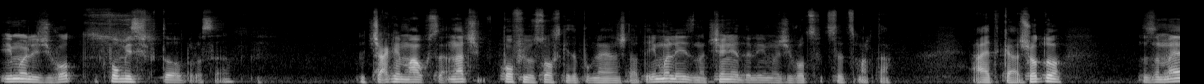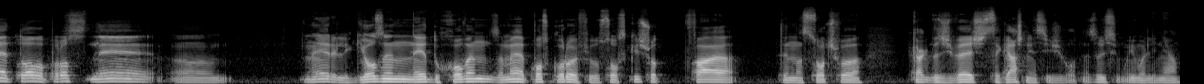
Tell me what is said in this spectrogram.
има ли живот? Какво мислиш по този въпрос? А? Чакай малко сега. Значи по-философски да погледнем нещата. Има ли значение дали има живот след- смъртта? Ай така, защото за мен този въпрос не е, а, не е религиозен, не е духовен, за мен е по-скоро е философски, защото това е- те насочва как да живееш сегашния си живот, независимо има ли няма.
